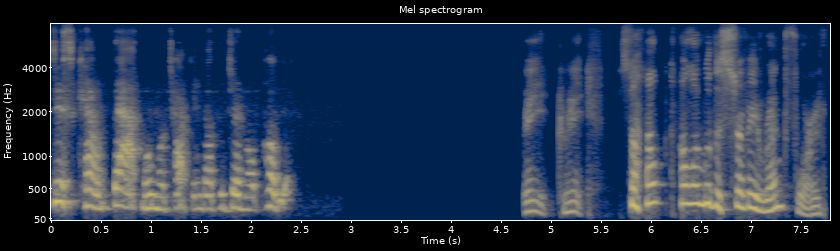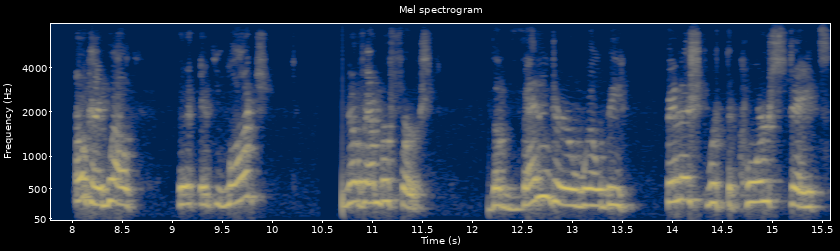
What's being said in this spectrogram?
discount that when we're talking about the general public. Great, great. So how, how long will the survey run for? Okay, well, it, it launched November 1st. The vendor will be finished with the core states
